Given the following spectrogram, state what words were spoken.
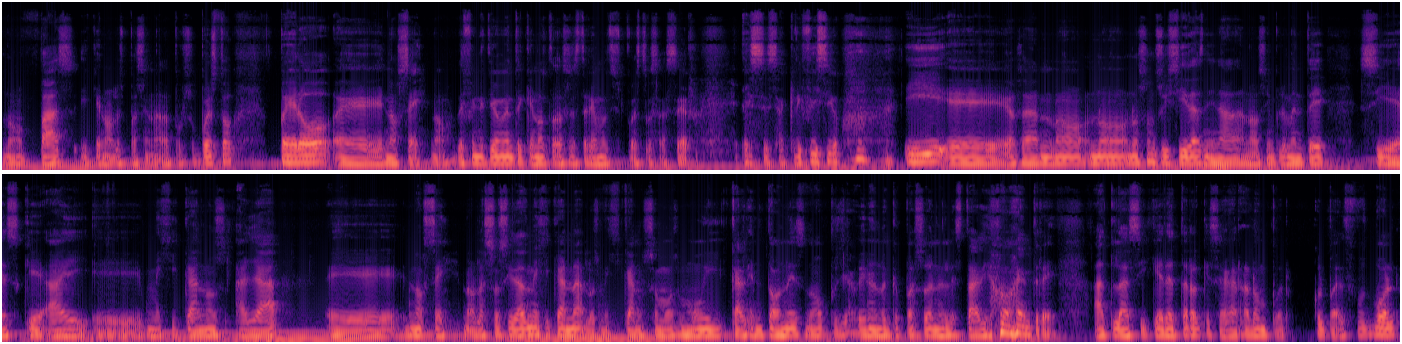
¿no? Paz y que no les pase nada, por supuesto, pero eh, no sé, no, definitivamente que no todos estaríamos dispuestos a hacer ese sacrificio y, eh, o sea, no, no, no son suicidas ni nada, ¿no? Simplemente si es que hay mexicanos allá, eh, no sé, ¿no? La sociedad mexicana, los mexicanos somos muy calentones, ¿no? Pues ya vieron lo que pasó en el estadio entre Atlas y Querétaro, que se agarraron por culpa del fútbol,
